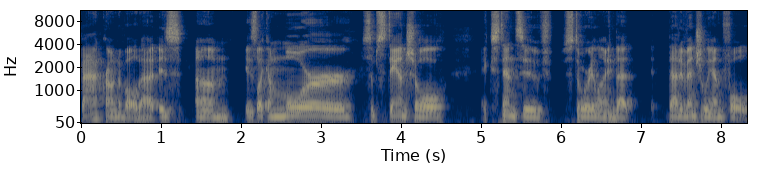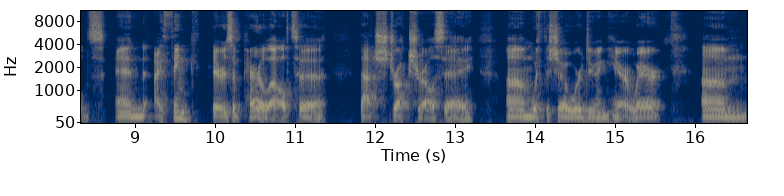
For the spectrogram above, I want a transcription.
background of all that is um, is like a more substantial extensive storyline that that eventually unfolds. And i think there's a parallel to that structure i'll say um, with the show we're doing here, where um,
